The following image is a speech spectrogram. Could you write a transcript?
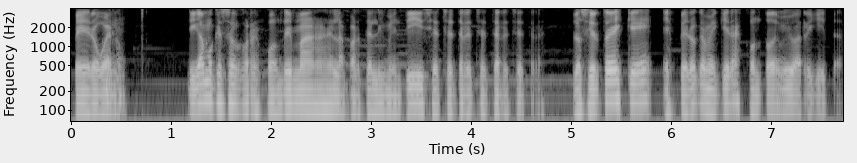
pero bueno, digamos que eso corresponde más en la parte alimenticia, etcétera, etcétera, etcétera. Lo cierto es que espero que me quieras con todo mi barriguita.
